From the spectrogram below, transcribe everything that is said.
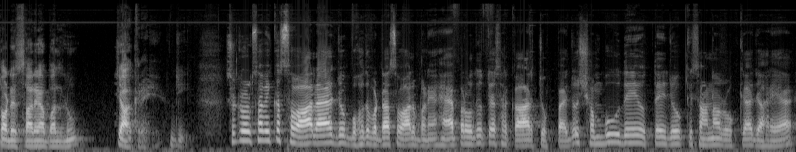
ਤੁਹਾਡੇ ਸਾਰਿਆਂ ਵੱਲ ਨੂੰ ਝਾਕ ਰਹੇ ਜੀ। ਸਟੋਲ ਸਾਹਿਬ ਇੱਕ ਸਵਾਲ ਹੈ ਜੋ ਬਹੁਤ ਵੱਡਾ ਸਵਾਲ ਬਣਿਆ ਹੈ ਪਰ ਉਹਦੇ ਉੱਤੇ ਸਰਕਾਰ ਚੁੱਪ ਹੈ। ਜੋ ਸ਼ੰਭੂ ਦੇ ਉੱਤੇ ਜੋ ਕਿਸਾਨਾਂ ਰੋਕਿਆ ਜਾ ਰਿਹਾ ਹੈ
